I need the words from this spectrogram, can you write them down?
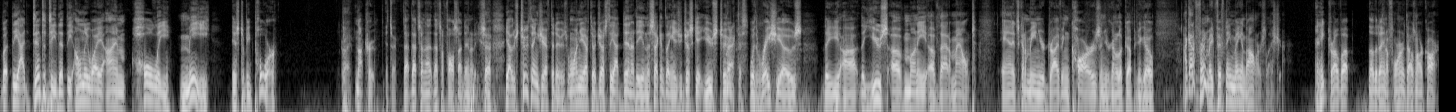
but the identity that the only way I'm wholly me is to be poor. Right. Not true. That's right. That, that's a that's a false identity. So yeah, there's two things you have to do. Is one you have to adjust the identity, and the second thing is you just get used to Practice. with ratios the uh, the use of money of that amount, and it's going to mean you're driving cars, and you're going to look up and you go, I got a friend made fifteen million dollars last year, and he drove up the other day in a four hundred thousand dollar car,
